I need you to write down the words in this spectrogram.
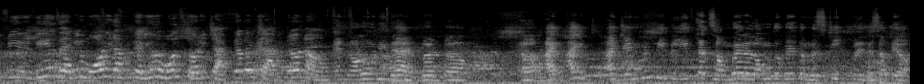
If he reveals any more, he'll have to tell you the whole story chapter by chapter now. And not only that, but uh, uh, I, I, I genuinely believe that somewhere along the way the mystique will disappear.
